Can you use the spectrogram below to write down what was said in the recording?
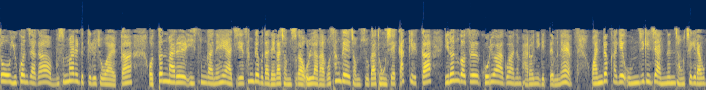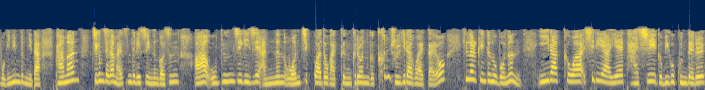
또 유권자가 무슨 말을 듣기를 좋아할까 어떤 말을 이 순간에 해야지 상대보다 내가 점수가 올라가고 상대의 점수가 동시에 깎일까 이런 것을 고려하고 하는 발언이기 때문에 완벽하게 움직이지 않는 정책이라고 보긴 힘듭니다. 다만 지금 제가 말씀드릴 수 있는 것은 아 움직이지 않는 원칙과도 같은 그런 그 큰 줄기라고 할까요? 힐러리 클린턴 후보는 이라크와 시리아에 다시 그 미국 군대를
